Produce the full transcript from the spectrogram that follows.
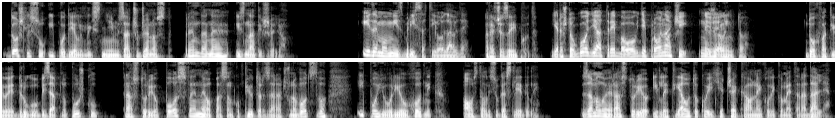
Došli su i podijelili s njim začuđenost, premda ne i znati želju. Idemo mi zbrisati odavde. Reče Zeipod. Jer što god ja treba ovdje pronaći, ne želim to. Dohvatio je drugu bizapnu pušku, rasturio posve neopasan kompjuter za računovodstvo i pojurio u hodnik, a ostali su ga slijedili. Zamalo je rasturio i leti auto koji ih je čekao nekoliko metara dalje.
